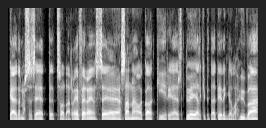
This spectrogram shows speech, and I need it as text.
käytännössä se, että, että saadaan referenssejä ja sana alkaa kiiriä ja se työjälki pitää tietenkin olla hyvää,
